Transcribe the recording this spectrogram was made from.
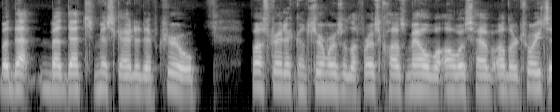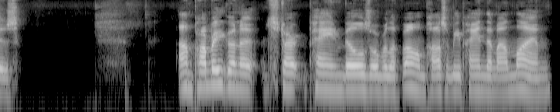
but that but that's misguided if true. Frustrated consumers with the first class mail will always have other choices. I'm probably going to start paying bills over the phone, possibly paying them online.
